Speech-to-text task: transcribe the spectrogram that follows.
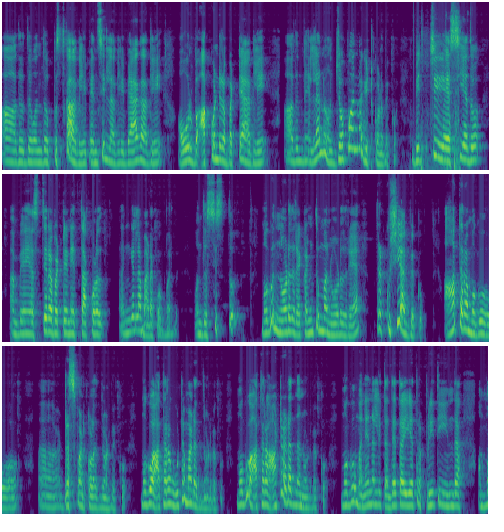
ಅದ್ರದ್ದು ಒಂದು ಪುಸ್ತಕ ಆಗಲಿ, ಪೆನ್ಸಿಲ್ ಆಗಲಿ, ಬ್ಯಾಗ್ ಆಗಲಿ, ಅವ್ರು ಬ, ಹಾಕ್ಕೊಂಡಿರೋ ಬಟ್ಟೆ ಆಗಲಿ, ಅದನ್ನೆಲ್ಲನೂ ಜೋಪಾನವಾಗಿ ಇಟ್ಕೊಳ್ಬೇಕು. ಬಿಚ್ಚಿ ಎಸೆಯೋದು ಎಸ್ತಿರೋ ಬಟ್ಟೆನ ಎತ್ತ ಹಾಕ್ಕೊಳ್ಳೋದು ಹಂಗೆಲ್ಲ ಮಾಡೋಕ್ಕೆ ಹೋಗ್ಬಾರ್ದು. ಒಂದು ಶಿಸ್ತು. ಮಗುನ ನೋಡಿದ್ರೆ ಕಣ್ತುಂಬ ತುಂಬ ನೋಡಿದ್ರೆ ಒಂಥರ ಖುಷಿ ಆಗಬೇಕು. ಆ ಥರ ಮಗು ಡ್ರೆಸ್ ಮಾಡ್ಕೊಳ್ಳೋದು ನೋಡಬೇಕು. ಮಗು ಆ ಥರ ಊಟ ಮಾಡೋದು ನೋಡಬೇಕು. ಮಗು ಆ ಥರ ಆಟ ಆಡೋದನ್ನ ನೋಡಬೇಕು. ಮಗು ಮನೆಯಲ್ಲಿ ತಂದೆ ತಾಯಿ ಹತ್ರ ಪ್ರೀತಿಯಿಂದ, ಅಮ್ಮ,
